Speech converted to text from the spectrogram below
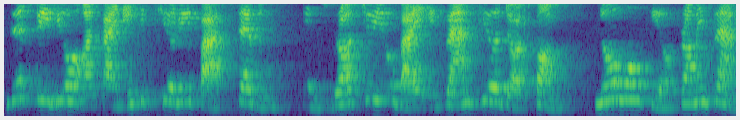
this video on kinetic theory part 7 is brought to you by examfear.com. No more fear from exam.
